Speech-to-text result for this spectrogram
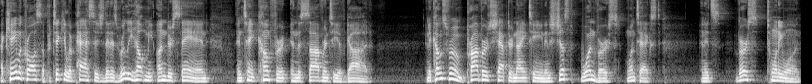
I came across a particular passage that has really helped me understand and take comfort in the sovereignty of God. And it comes from Proverbs chapter 19, and it's just one verse, one text, and it's verse 21.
